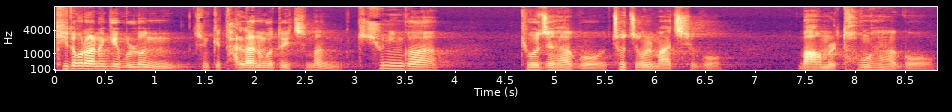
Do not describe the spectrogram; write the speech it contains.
기도라는 게 물론 주님께 달라는 것도 있지만 주님과 교제하고 초점을 맞추고 마음을 통하고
